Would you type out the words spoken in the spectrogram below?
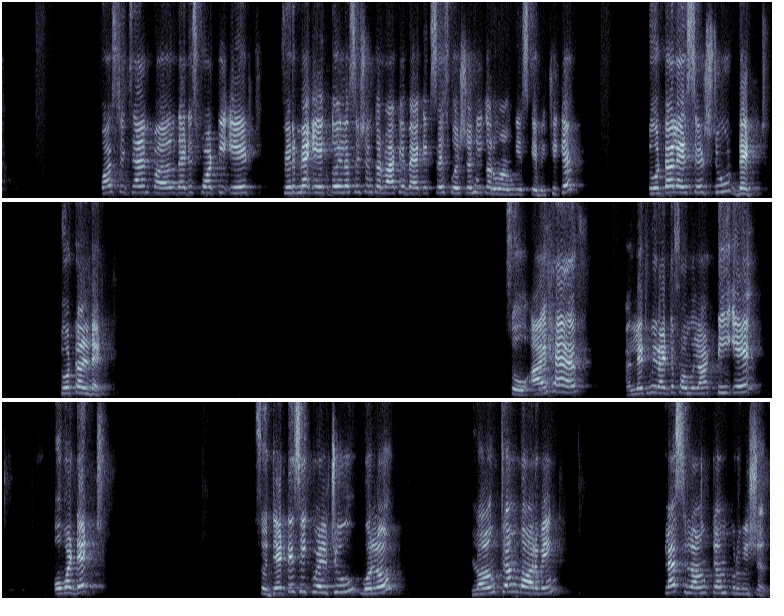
First example that is 48. फिर मैं एक दो इलस्ट्रेशन करवा के बैक एक्सरसाइज क्वेश्चन ही करवाऊँगी इसके भी ठीक है total assets to debt total debt so i have uh, let me write the formula ta over debt so debt is equal to bolo long term borrowing plus long term provision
